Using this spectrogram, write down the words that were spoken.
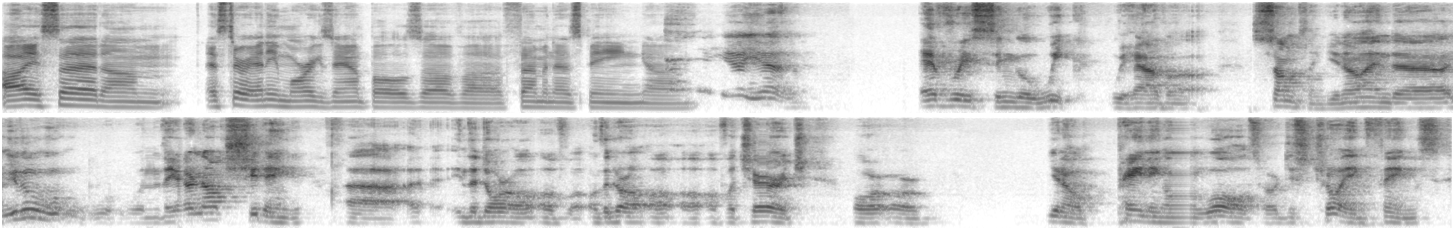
i said um is there any more examples of uh, feminists being? Uh... Yeah, yeah. Every single week we have uh, something, you know, and uh, even when they are not shitting uh, in the door of, the door of, of a church or, or, you know painting on walls or destroying things,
